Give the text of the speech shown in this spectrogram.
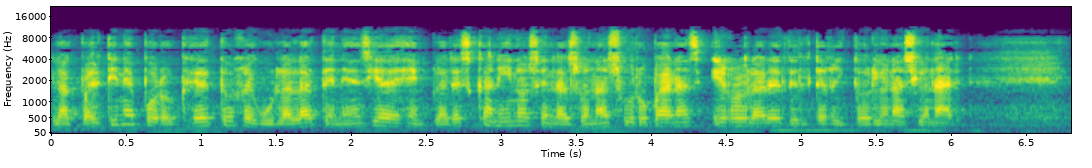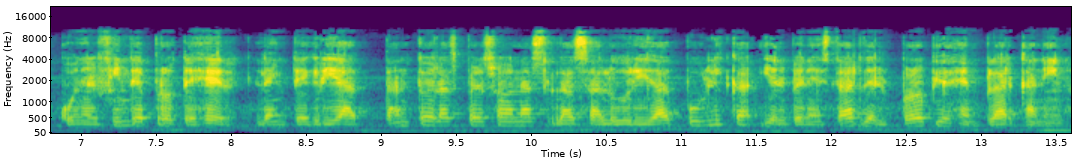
la cual tiene por objeto regular la tenencia de ejemplares caninos en las zonas urbanas y rurales del territorio nacional con el fin de proteger la integridad tanto de las personas, la salubridad pública y el bienestar del propio ejemplar canino.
